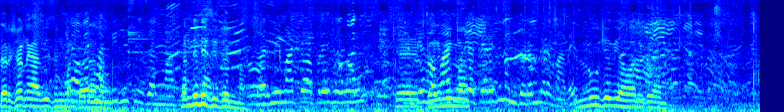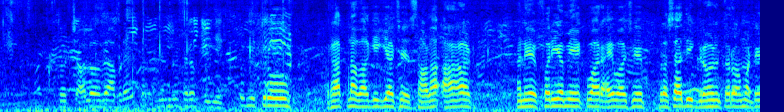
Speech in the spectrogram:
દર્શને આવીશ હનુમાન દાદાના ઠંડીની સિઝનમાં ઠંડીની સિઝનમાં ગરમીમાં તો આપણે જોયું કે ગરમીમાં- અત્યારે છે ને ગરમ ગરમ આવે. લૂ જેવી હવા નીકળે તો ચાલો હવે આપણે તરફ જઈએ. તો મિત્રો રાતના વાગી ગયા છે સાડા આઠ અને ફરી અમે એકવાર આવ્યા છે પ્રસાદી ગ્રહણ કરવા માટે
